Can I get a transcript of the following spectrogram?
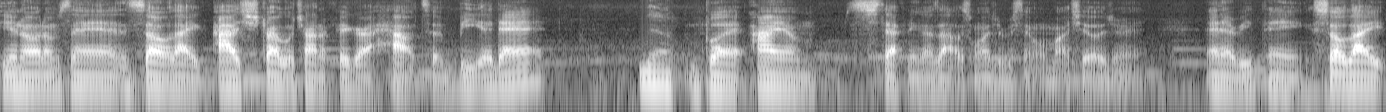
You know what I'm saying? So like I struggle trying to figure out how to be a dad, Yeah. but I am Stephanie Gonzalez 100% with my children and everything. So like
